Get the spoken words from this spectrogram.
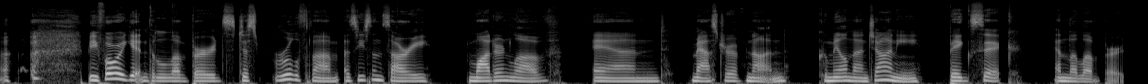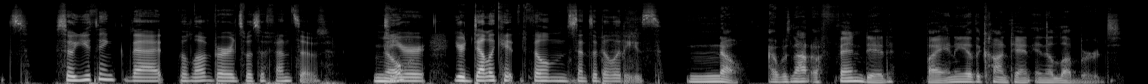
Before we get into the Lovebirds, just rule of thumb Aziz Ansari, Modern Love, and Master of None, Kumail Nanjiani, Big Sick, and The Lovebirds. So you think that The Lovebirds was offensive no. to your, your delicate film sensibilities? No, I was not offended by any of the content in The Lovebirds.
